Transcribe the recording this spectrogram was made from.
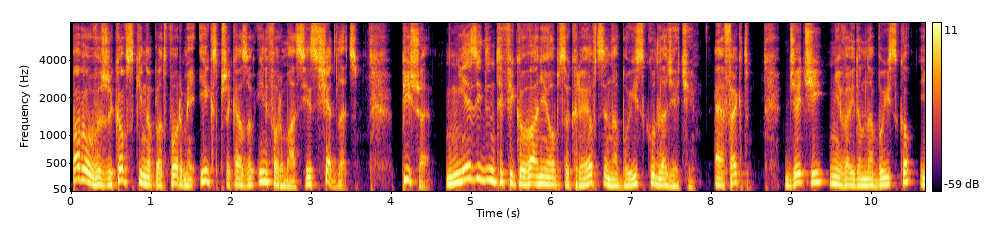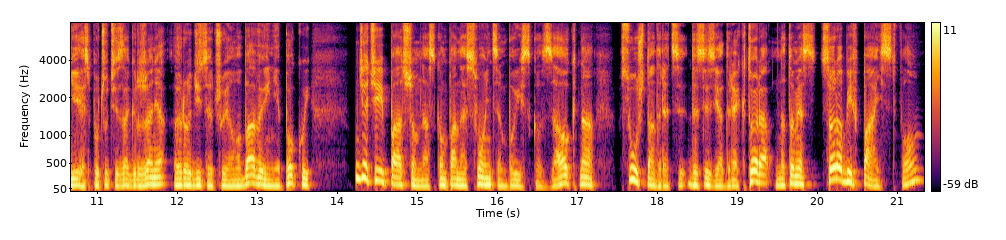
Paweł Wyżykowski na Platformie X przekazał informację z Siedlec. Pisze, niezidentyfikowani obcokrajowcy na boisku dla dzieci. Efekt? Dzieci nie wejdą na boisko, jest poczucie zagrożenia, rodzice czują obawy i niepokój. Dzieci patrzą na skąpane słońcem boisko za okna, słuszna decyzja dyrektora, natomiast co robi państwo?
